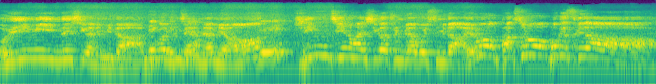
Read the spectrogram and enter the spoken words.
의미 있는 시간입니다. 네, 누가 그렇죠. 준비했냐면 네. 김진환 씨가 준비하고 있습니다. 여러분 박수로 보겠습니다.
